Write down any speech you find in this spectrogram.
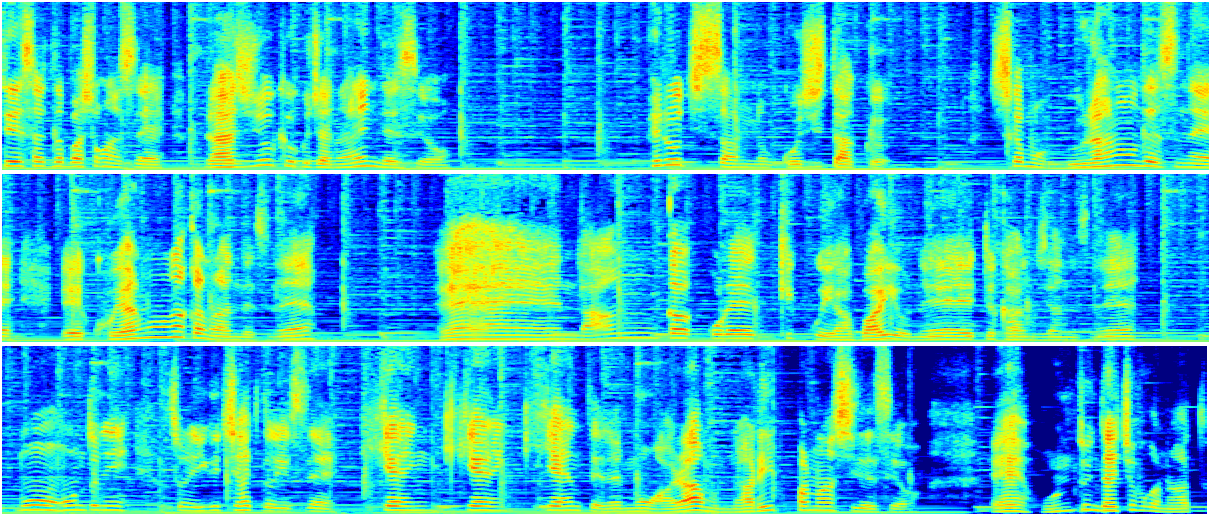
定された場所がですね、ラジオ局じゃないんですよ。ペロチさんのご自宅、しかも裏のですね、えー、小屋の中なんですね。えー、なんかこれ結構やばいよねって感じなんですね。もう本当にその入り口入った時ですね、危険、危険、危険ってね、もうアラーム鳴りっぱなしですよ。えー、本当に大丈夫かなと。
